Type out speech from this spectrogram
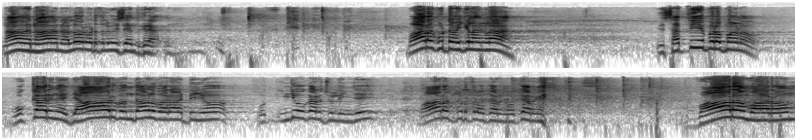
நான் நான் நல்ல ஒரு இடத்துல போய் சேர்ந்துக்கிறேன். வார கூட்டம் வைக்கலாங்களா? இது சத்திய பிரமாணம். உட்காருங்க. யார் வந்தாலும் வராட்டியும் இங்கே உட்கார சொல்லிங்க வார கூட்டத்தில் உட்காருங்க உட்காருங்க. வாரம் வாரம்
